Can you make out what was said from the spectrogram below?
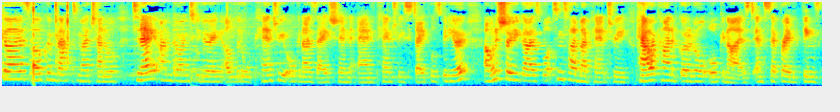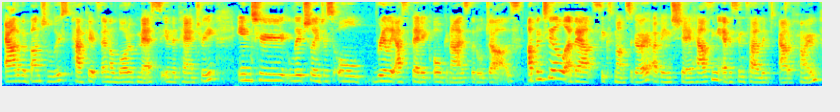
guys, welcome back to my channel. Today I'm going to be doing a little pantry organization and pantry staples video. I want to show you guys what's inside my pantry, how I kind of got it all organized and separated things out of a bunch of loose packets and a lot of mess in the pantry into literally just all really aesthetic organized little jars. Up until about six months ago, I've been share housing ever since I lived out of home.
